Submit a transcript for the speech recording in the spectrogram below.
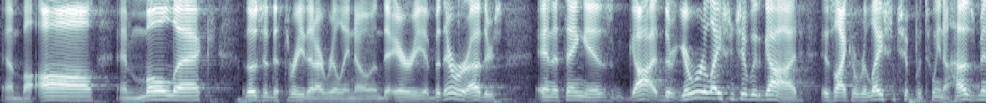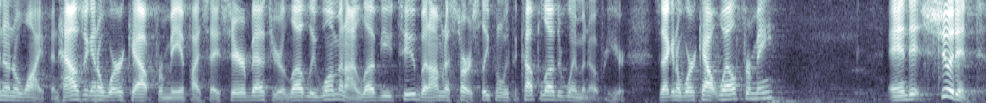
and Baal and Molech those are the three that I really know in the area, but there were others. And the thing is, God, your relationship with God is like a relationship between a husband and a wife. And how's it going to work out for me if I say, Sarah Beth, you're a lovely woman, I love you too, but I'm going to start sleeping with a couple other women over here? Is that going to work out well for me? And it shouldn't.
